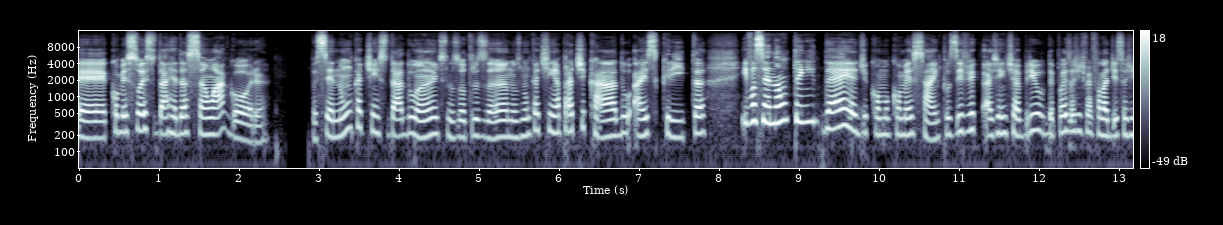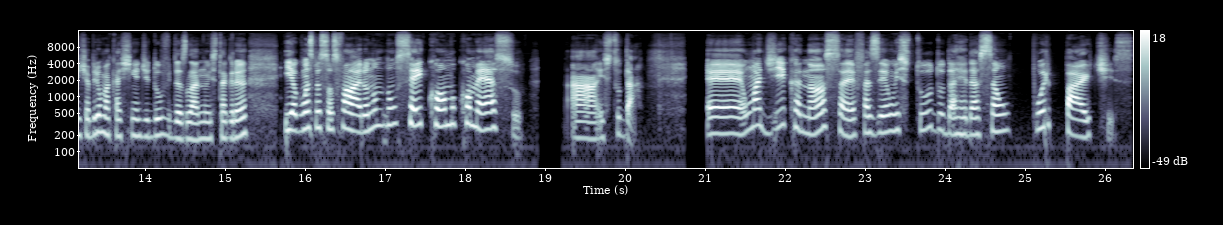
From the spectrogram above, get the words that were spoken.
é, começou a estudar redação agora. Você nunca tinha estudado antes, nos outros anos, nunca tinha praticado a escrita e você não tem ideia de como começar. Inclusive, a gente abriu, depois a gente vai falar disso, a gente abriu uma caixinha de dúvidas lá no Instagram e algumas pessoas falaram: eu não, não sei como começo a estudar. É, uma dica nossa é fazer um estudo da redação por partes.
